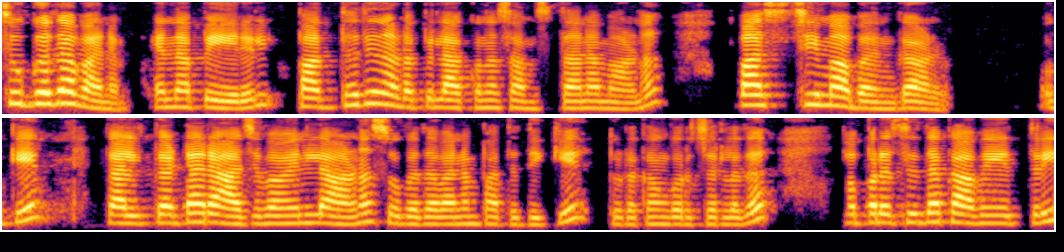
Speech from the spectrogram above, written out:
സുഗതവനം എന്ന പേരിൽ പദ്ധതി നടപ്പിലാക്കുന്ന സംസ്ഥാനമാണ് പശ്ചിമ ബംഗാൾ ഓക്കെ കൽക്കട്ട രാജഭവനിലാണ് സുഗതവനം പദ്ധതിക്ക് തുടക്കം കുറിച്ചിട്ടുള്ളത്. അപ്പൊ പ്രസിദ്ധ കവയത്രി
